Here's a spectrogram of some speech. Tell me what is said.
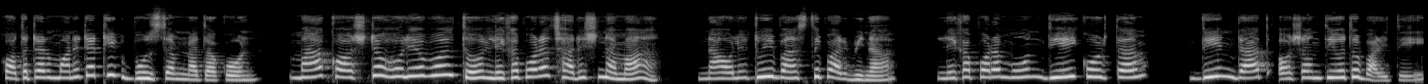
কথাটার মানেটা ঠিক বুঝতাম না তখন। মা কষ্ট হলেও বলতো, লেখাপড়া ছাড়িস না মা। না হলে তুই বাঁচতে পারবি না। লেখাপড়া মন দিয়েই করতাম, দিন রাত অশান্তি হতো বাড়িতে।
